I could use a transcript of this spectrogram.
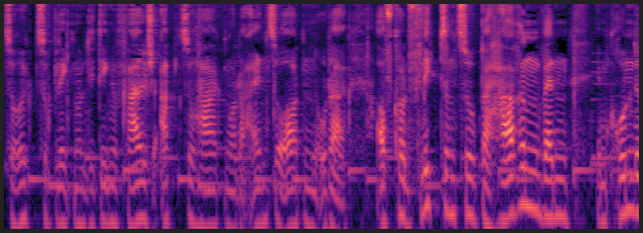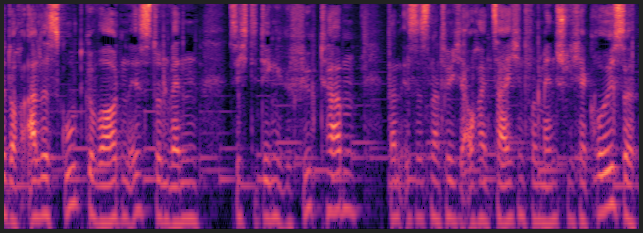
zurückzublicken und die Dinge falsch abzuhaken oder einzuordnen oder auf Konflikten zu beharren, wenn im Grunde doch alles gut geworden ist und wenn sich die Dinge gefügt haben, dann ist es natürlich auch ein Zeichen von menschlicher Größe,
